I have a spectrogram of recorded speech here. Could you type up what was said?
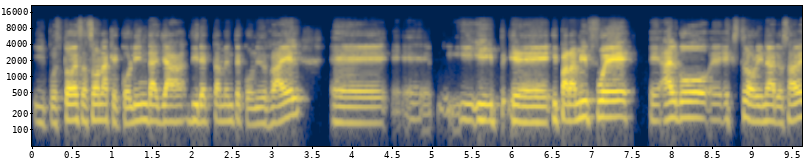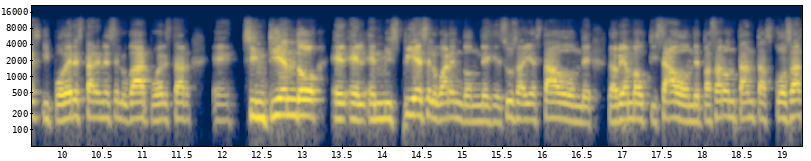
y pues toda esa zona que colinda ya directamente con Israel. Eh, y, y, para mí fue eh, algo eh, extraordinario, ¿sabes? Y poder estar en ese lugar, poder estar eh, sintiendo en mis pies el lugar en donde Jesús había estado, donde lo habían bautizado, donde pasaron tantas cosas,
